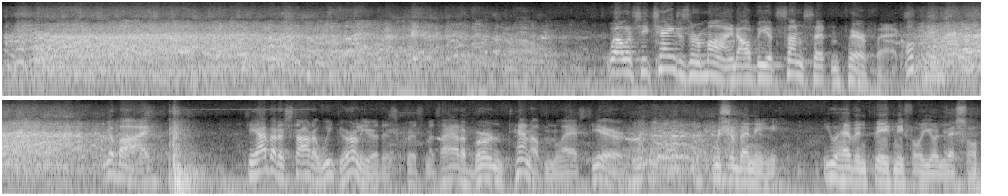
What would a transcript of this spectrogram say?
Well, if she changes her mind, I'll be at Sunset in Fairfax. Okay. Goodbye. See, I better start a week earlier this Christmas. I had to burn ten of them last year. Mr. Benny, you haven't paid me for your lesson.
